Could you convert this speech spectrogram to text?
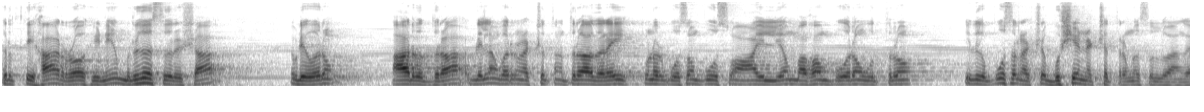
கிருத்திகா ரோஹிணி மிருகசுருஷா இப்படி வரும். ஆருத்ரா இப்படிலாம் வரும் நட்சத்திரம். திருவாதிரை புனர்பூசம் பூசம் ஆயில்யம் மகம் பூரம் உத்திரம் இதுக்கு பூச நட்ச புஷ்ய நட்சத்திரம்னு சொல்லுவாங்க.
